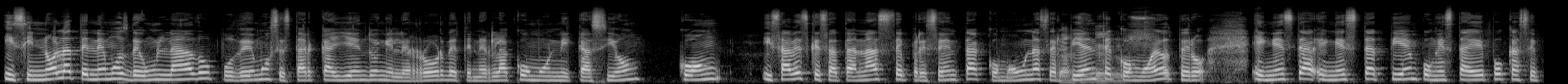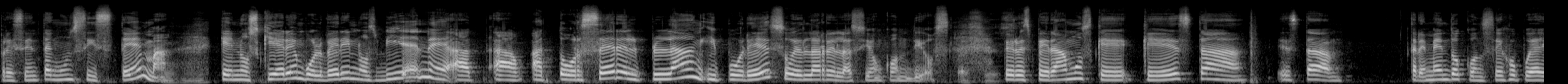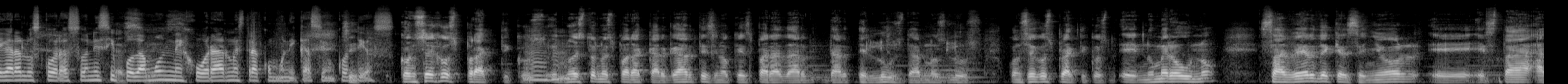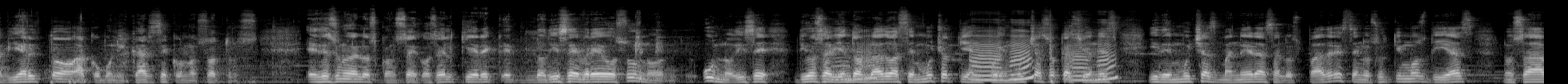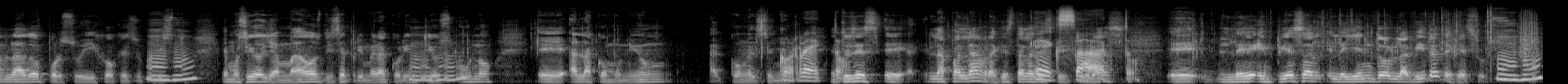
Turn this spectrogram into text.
Y si no la tenemos de un lado, podemos estar cayendo en el error de tener la comunicación con y sabes que Satanás se presenta como una serpiente, como él, pero en esta, en este tiempo, en esta época, se presenta en un sistema que nos quiere envolver y nos viene a, torcer el plan y por eso es la relación con Dios. Pero esperamos que, que esta, esta tremendo consejo pueda llegar a los corazones y podamos mejorar nuestra comunicación con Dios. Consejos prácticos. Nuestro no es para cargarte, sino que es para dar, darte luz, darnos luz. Consejos prácticos. Eh, número uno, saber de que el Señor eh, está abierto a comunicarse con nosotros. Ese es uno de los consejos. Él quiere, lo dice Hebreos 1, uno. Dice Dios habiendo hablado hace mucho tiempo, en muchas ocasiones y de muchas maneras a los padres, en los últimos días nos ha hablado por su Hijo Jesucristo. Hemos sido llamados, dice 1 Corintios 1, eh, a la comunión con el Señor. Correcto. Entonces, eh, la palabra, aquí está la escrituras, eh, le, empieza leyendo la vida de Jesús.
